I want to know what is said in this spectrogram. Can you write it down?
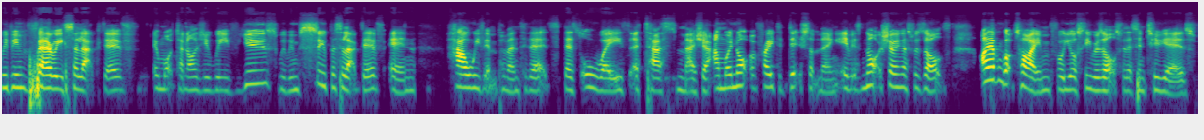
We've been very selective in what technology we've used. We've been super selective in how we've implemented it. There's always a test measure, and we're not afraid to ditch something if it's not showing us results. I haven't got time for you'll see results for this in two years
